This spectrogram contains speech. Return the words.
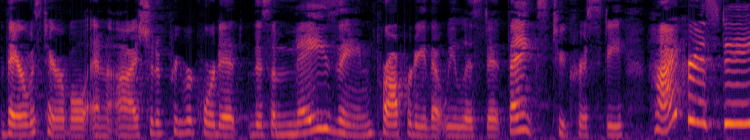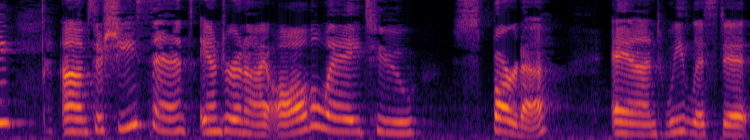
there was terrible, and I should have pre recorded this amazing property that we listed. Thanks to Christy. Hi, Christy. Um, so, she sent Andrew and I all the way to Sparta, and we listed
